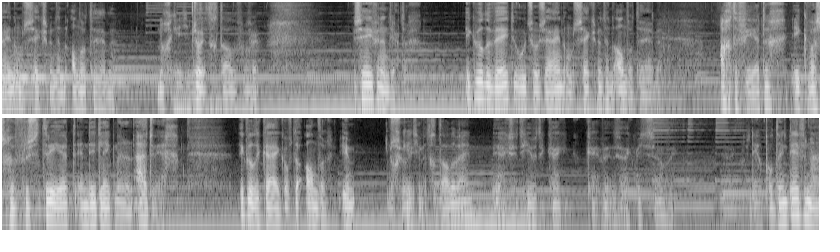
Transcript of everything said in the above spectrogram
zijn om seks met een ander te hebben. Nog een keertje met Sorry. het getal ervoor. Ver. 37. Ik wilde weten hoe het zou zijn om seks met een ander te hebben. 48. Ik was gefrustreerd en dit leek me een uitweg. Ik wilde kijken of de ander in... Nog een keertje met getal erbij. Ja, ik zit hier weer te kijken. Kijk, het is eigenlijk een beetje hetzelfde. Leopold denkt even na.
